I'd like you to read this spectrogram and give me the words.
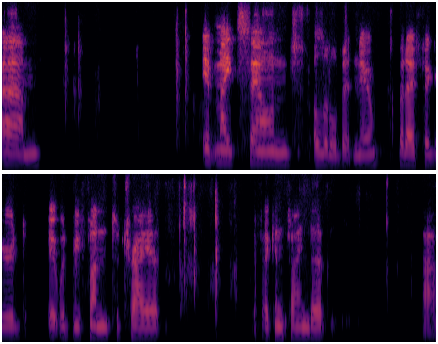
um, it might sound a little bit new, but I figured it would be fun to try it if I can find it. Ah.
